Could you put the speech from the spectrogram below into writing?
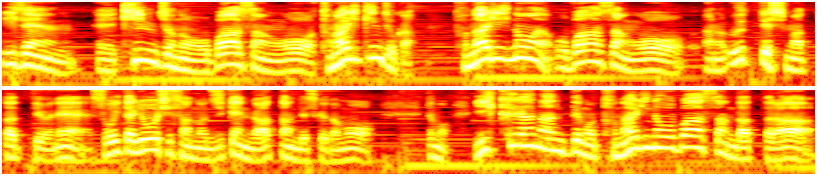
以前、えー、近所のおばあさんを、隣近所か、隣のおばあさんをあの撃ってしまったっていうね、そういった漁師さんの事件があったんですけども、でも、いくらなんでも隣のおばあさんだったら、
